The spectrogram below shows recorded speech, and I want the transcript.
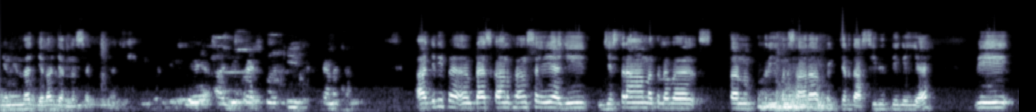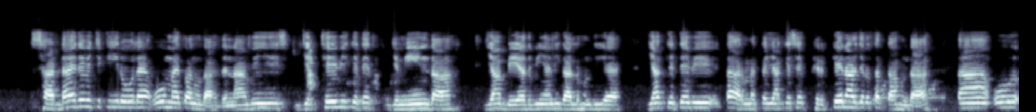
ਕਿਸਾਨ ਯੂਨੀਅਨ ਦਾ ਜ਼ਿਲ੍ਹਾ ਜਨਰਲ ਸੈਕਟਰੀ ਹਾਂ ਜੀ। ਇਹ ਅੱਜ ਦੀ ਪ੍ਰੈਸ ਨੂੰ ਕੀ ਕਹਿਣਾ ਚਾਹੁੰਦੇ? ਅੱਜ ਦੀ ਪ੍ਰੈਸ ਕਾਨਫਰੰਸ ਇਹ ਹੈ ਜੀ ਜਿਸ ਤਰ੍ਹਾਂ ਮਤਲਬ ਤੁਹਾਨੂੰ ਤਕਰੀਬਨ ਸਾਰਾ ਪਿਕਚਰ ਦੱਸ ਹੀ ਦਿੱਤੀ ਗਈ ਹੈ ਵੀ ਸਾਡਾ ਇਹਦੇ ਵਿੱਚ ਕੀ ਰੋਲ ਹੈ ਉਹ ਮੈਂ ਤੁਹਾਨੂੰ ਦੱਸ ਦਿੰਨਾ ਵੀ ਜਿੱਥੇ ਵੀ ਕਿਤੇ ਜ਼ਮੀਨ ਦਾ ਜਾਂ ਬੇਅਦਬੀਆਂ ਦੀ ਗੱਲ ਹੁੰਦੀ ਹੈ ਜਾਂ ਕਿਤੇ ਵੀ ਧਾਰਮਿਕ ਜਾਂ ਕਿਸੇ ਫਿਰਕੇ ਨਾਲ ਜਦੋਂ ਧੱਕਾ ਹੁੰਦਾ ਤਾਂ ਉਹ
